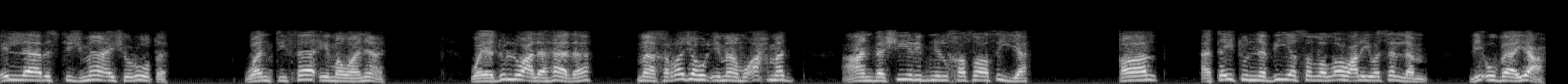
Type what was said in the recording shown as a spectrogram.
إلا باستجماع شروطه وانتفاء موانعه. ويدل على هذا ما خرجه الإمام أحمد عن بشير بن الخصاصية قال أتيت النبي صلى الله عليه وسلم لأبايعه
